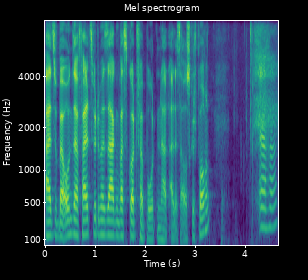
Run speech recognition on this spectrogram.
Also bei unser Falls würde man sagen, was Gott verboten hat, alles ausgesprochen. Aha.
